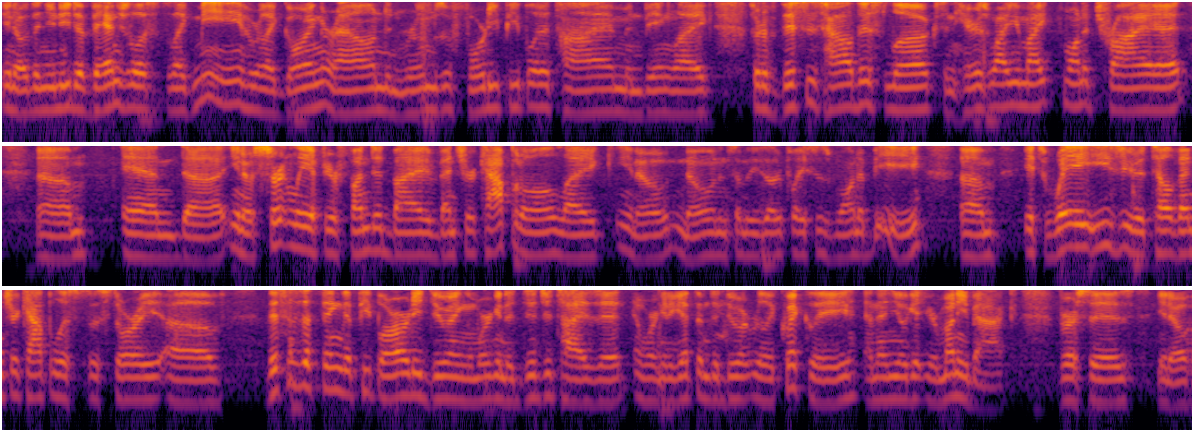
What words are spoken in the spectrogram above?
you know, then you need evangelists like me who are like going around in rooms of 40 people at a time and being like, sort of, this is how this looks, and here's why you might want to try it. Um, and uh, you know, certainly if you're funded by venture capital, like you know, known in some of these other places want to be, um, it's way easier to tell venture capitalists a story of this is a thing that people are already doing and we're going to digitize it and we're going to get them to do it really quickly and then you'll get your money back versus you know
